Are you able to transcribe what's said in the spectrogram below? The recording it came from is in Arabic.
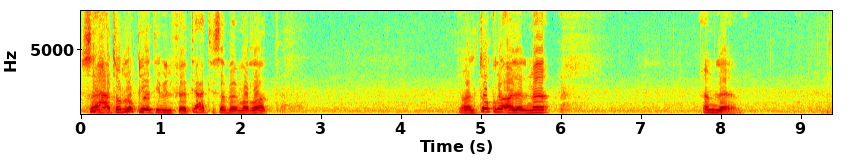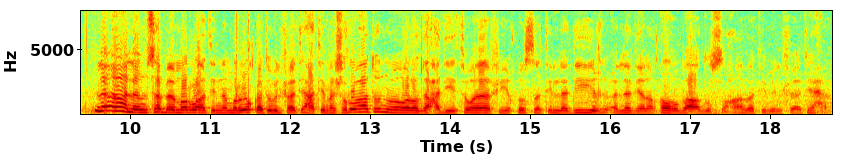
صحة الرقية بالفاتحة سبع مرات. هل تقرأ على الماء؟ أم لا؟ لا أعلم. سبع مرات إنما الرقية بالفاتحة مشروعة وورد حديثها في قصة اللديغ الذي رقاه بعض الصحابة بالفاتحة.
